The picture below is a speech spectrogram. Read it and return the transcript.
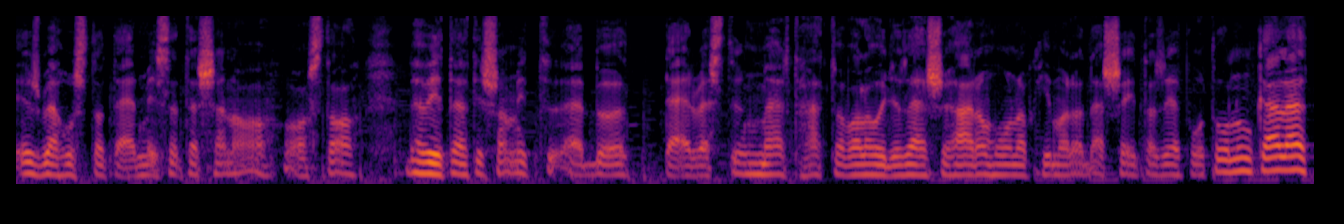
és behozta természetesen a, azt a bevételt is, amit ebből terveztünk, mert hát valahogy az első három hónap kimaradásait azért pótolnunk kellett.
